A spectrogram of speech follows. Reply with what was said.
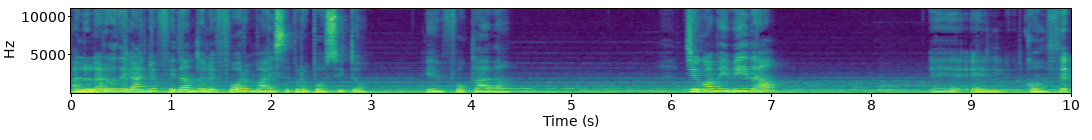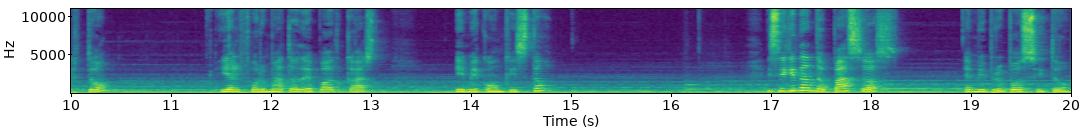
A lo largo del año fui dándole forma a ese propósito, enfocada. Llegó a mi vida eh, el concepto y el formato de podcast y me conquistó. Y seguí dando pasos en mi propósito,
